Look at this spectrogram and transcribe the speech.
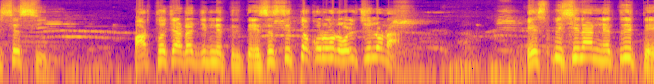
এসএসসি, পার্থ চ্যাটার্জির নেতৃত্বে, এসএসসির তো কোনো রোল ছিল না। এসপি সিনহার নেতৃত্বে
